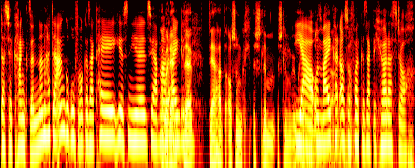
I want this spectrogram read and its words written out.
dass wir krank sind. Und dann hat er angerufen und gesagt, hey, hier ist Nils, wir haben aber der, eigentlich. Der, der hat auch schon schlimm, schlimm gekommen. Ja, und Mike sagen, hat auch ja. sofort gesagt, ich höre das doch.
